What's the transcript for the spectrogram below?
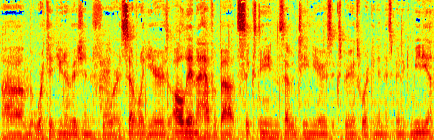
Um, worked at Univision for several years. All in, I have about 16, 17 years experience working in Hispanic media.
